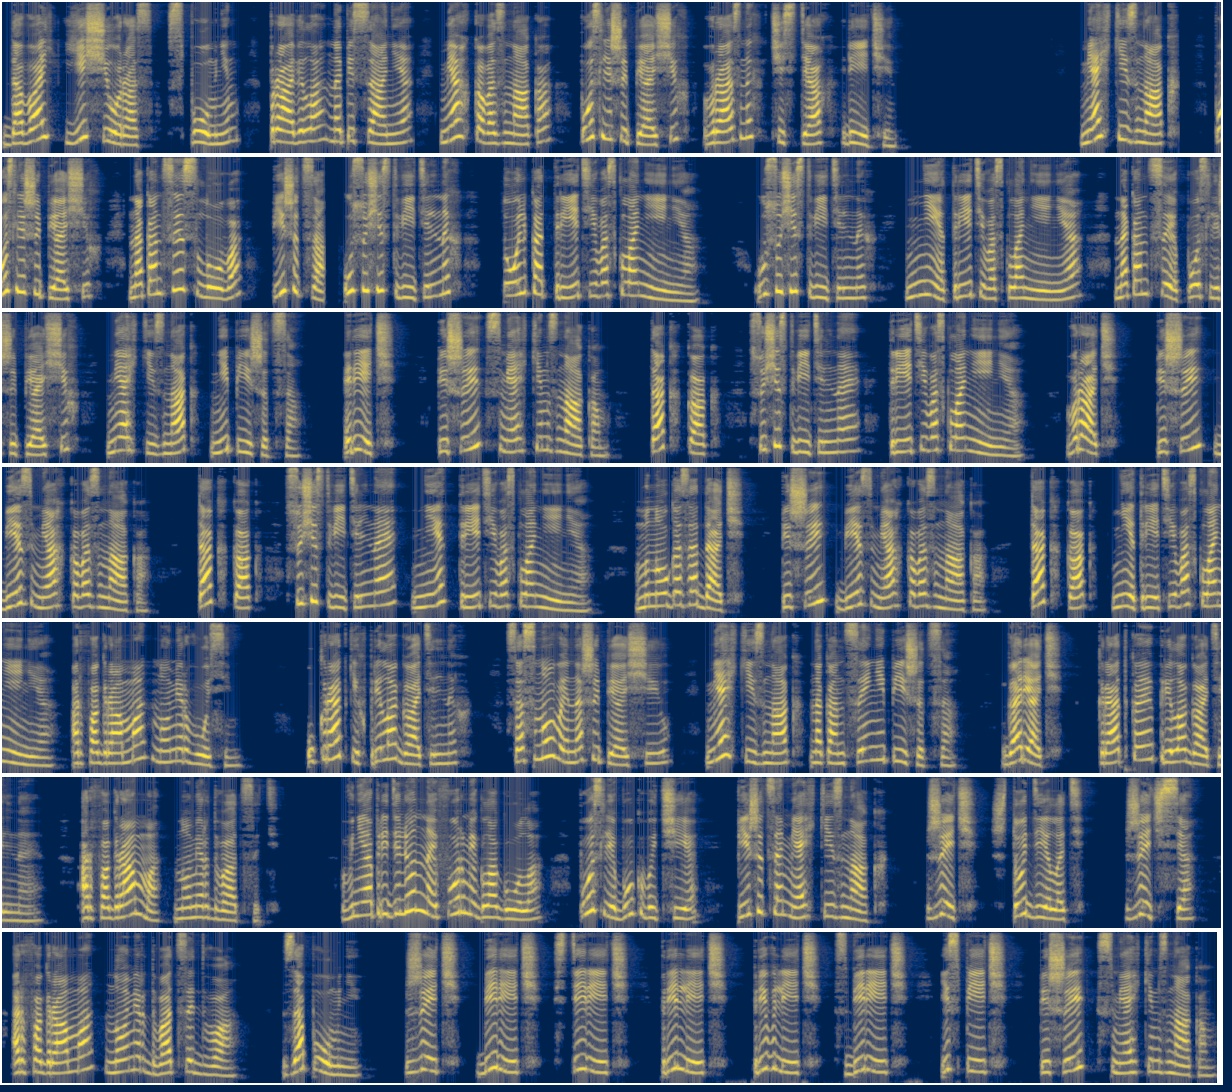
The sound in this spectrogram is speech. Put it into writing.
Давай еще раз вспомним правила написания мягкого знака после шипящих в разных частях речи. Мягкий знак после шипящих на конце слова пишется у существительных только третьего склонения. У существительных не третьего склонения на конце после шипящих мягкий знак не пишется. Речь. Пиши с мягким знаком, так как существительное третьего склонения. Врач. Пиши без мягкого знака, так как существительное не третьего склонения. Много задач. Пиши без мягкого знака, так как не третьего склонения. Орфограмма номер восемь. У кратких прилагательных с основой на шипящую мягкий знак на конце не пишется. Горяч. Краткое прилагательное. Орфограмма номер 20. В неопределенной форме глагола после буквы «ч» пишется мягкий знак. Жечь. Что делать? Жечься. Орфограмма номер 22. Запомни. Жечь, беречь, стеречь, прилечь, привлечь, сберечь, испечь. Пиши с мягким знаком.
